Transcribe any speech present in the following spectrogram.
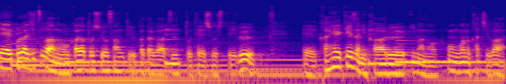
でこれは実はあの岡田敏夫さんという方がずっと提唱している、えー、貨幣経済に変わる今の今後の価値は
